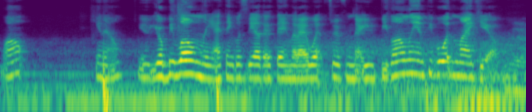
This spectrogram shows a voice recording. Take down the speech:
Well, you know, you, you'll be lonely. I think was the other thing that I went through from there. You'd be lonely and people wouldn't like you. Yeah.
